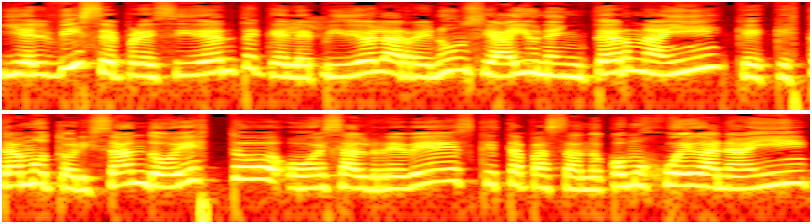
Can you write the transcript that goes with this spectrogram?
y el vicepresidente que le pidió la renuncia? ¿Hay una interna ahí que, que está motorizando esto o es al revés? ¿Qué está pasando? ¿Cómo juegan ahí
